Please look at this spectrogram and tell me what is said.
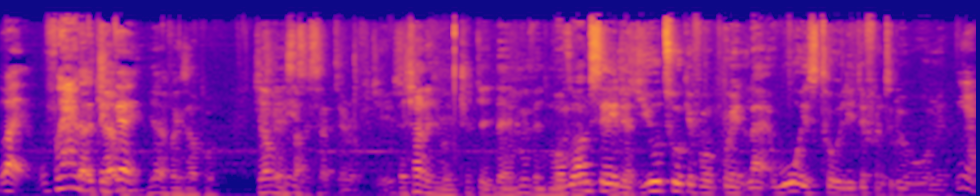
like where Yeah, would they Germany, go? Yeah, for example. Germany is Germany's like, accepting refugees. they're trying to restrict it. They're moving more. But what I'm saying reject- is, you're talking from a point like war is totally different to global warming. Yeah.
